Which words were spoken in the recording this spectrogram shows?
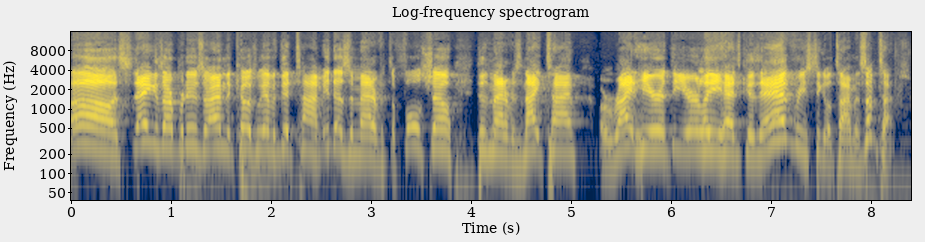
oh, Snag is our producer. I'm the coach. We have a good time. It doesn't matter if it's a full show. It doesn't matter if it's nighttime or right here at the early heads because every single time and sometimes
